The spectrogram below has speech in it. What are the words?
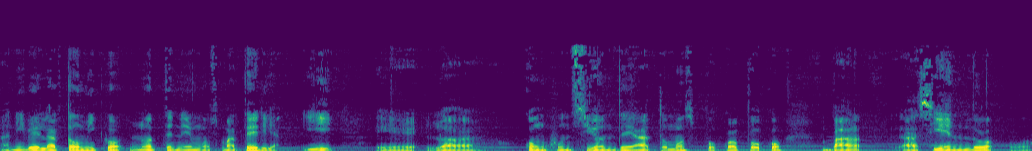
a nivel atómico no tenemos materia y la conjunción de átomos poco a poco va haciendo o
